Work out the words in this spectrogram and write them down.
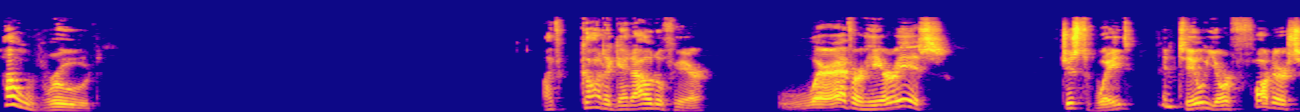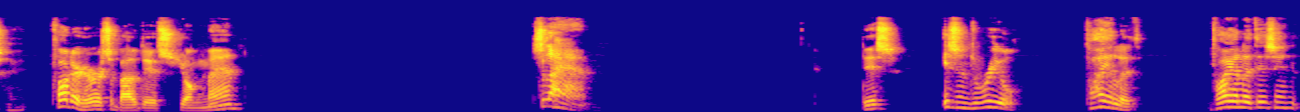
How rude. I've got to get out of here. Wherever here is. Just wait until your father's, father hears about this, young man. Slam! This isn't real. Violet. Violet is in...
